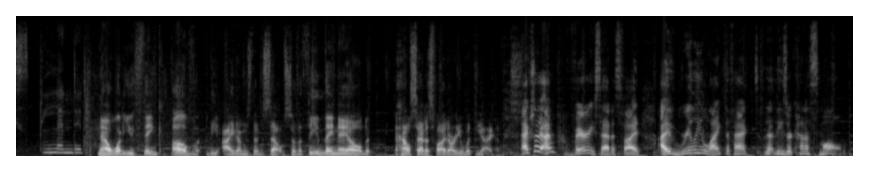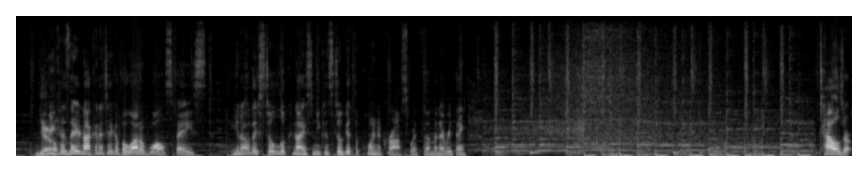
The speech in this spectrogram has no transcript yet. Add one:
Splendid. Now, what do you think of the items themselves? So the theme they nailed. How satisfied are you with the items? Actually, I'm very satisfied. I really like the fact that these are kind of small. Yeah. Because they're not going to take up a lot of wall space. You know, they still look nice and you can still get the point across with them and everything. Towels are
